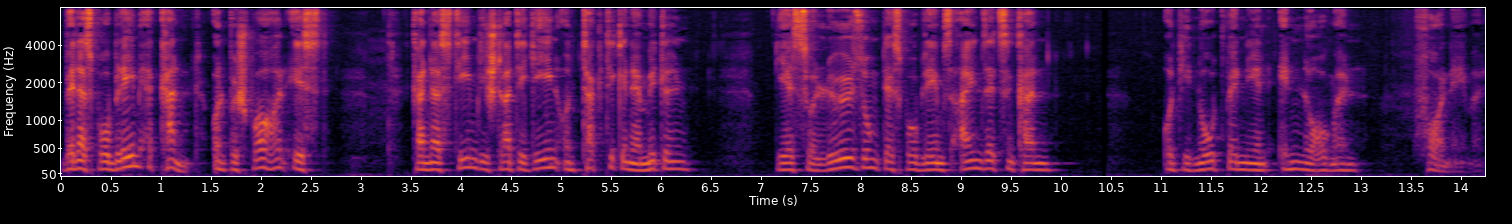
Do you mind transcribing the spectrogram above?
Wenn das Problem erkannt und besprochen ist, kann das Team die Strategien und Taktiken ermitteln, die es zur Lösung des Problems einsetzen kann und die notwendigen Änderungen vornehmen.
